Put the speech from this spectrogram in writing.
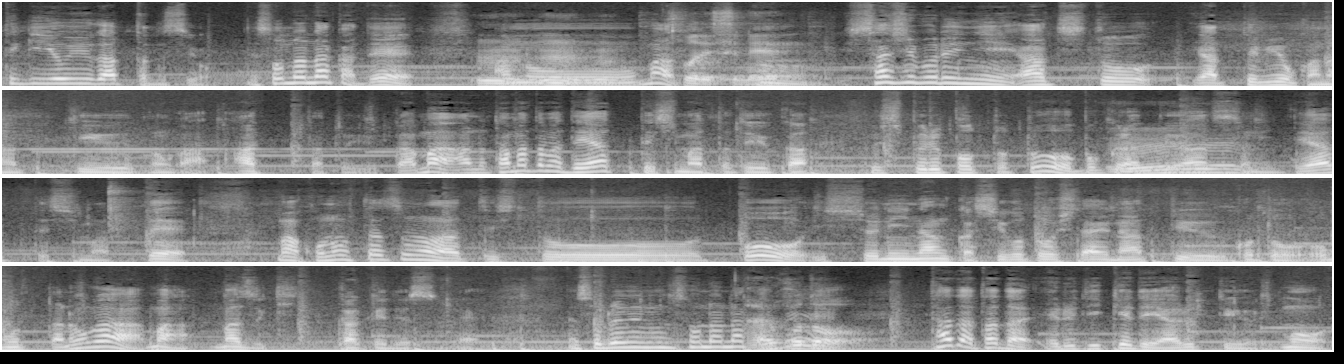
的余裕があったんですよ。でそんな中で、うんあのまあ、そうですね。うん。久しぶりにアーティストをやってみようかなっていうのがあったというか、まあ、あのたまたま出会ってしまったというかプシプルポットと僕らっていうアーティストに出会ってしまって、まあ、この2つのアーティストと一緒になんか仕事をしたいなっていうことを思ったのが、まあ、まずきっかけですね。でそれでそんなな中でるほど。ただただ LDK でやるっていうよりも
